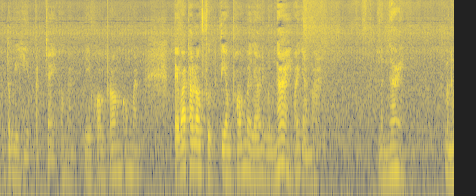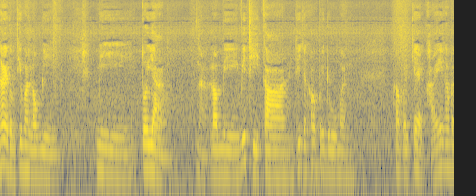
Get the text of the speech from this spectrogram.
มันต้องมีเหตุปัจจัยของมัน มีความพร้อมของมัน แต่ว่าถ้าเราฝึกเตรียมพร้อมไปแล้วเนี่ยมันง่ายพระอาจารย์มามันง่าย มันง่ายตรงที่ว่าเรามีมีตัวอย่างนะเรามีวิธีการที่จะเข้าไปดูมัน เข้าไปแก้ไข เข้าไป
